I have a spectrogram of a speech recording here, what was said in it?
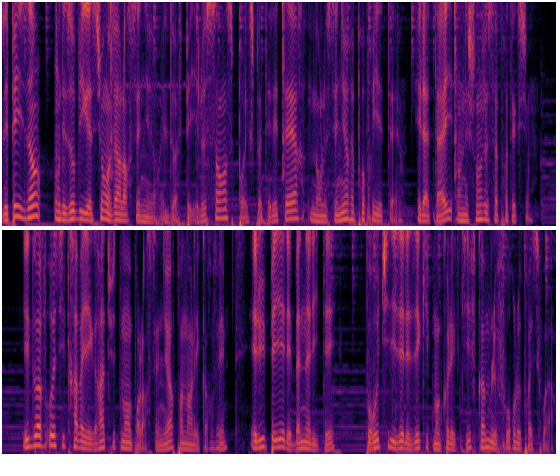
Les paysans ont des obligations envers leur seigneur. Ils doivent payer le sens pour exploiter les terres dont le seigneur est propriétaire, et la taille en échange de sa protection. Ils doivent aussi travailler gratuitement pour leur seigneur pendant les corvées et lui payer les banalités pour utiliser les équipements collectifs comme le four ou le pressoir.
